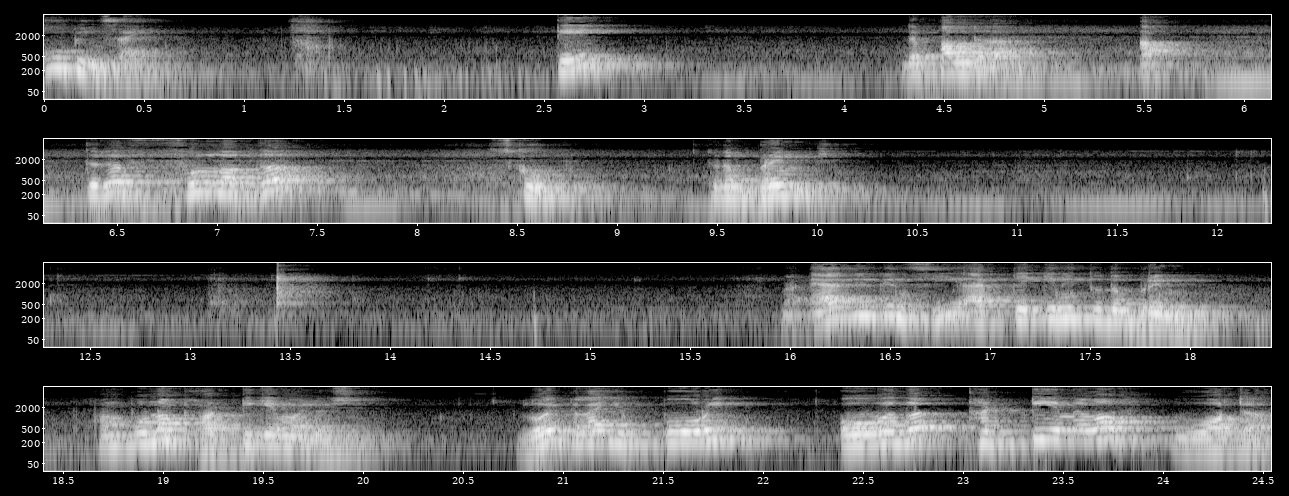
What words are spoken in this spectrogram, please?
scoop inside. Take the powder up to the full of the scoop, to the brim. Now, as you can see, I have taken it to the brim. সম্পূৰ্ণ ভৰ্তিকে মই লৈছোঁ লৈ পেলাই you pour it over the thirty M L of water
